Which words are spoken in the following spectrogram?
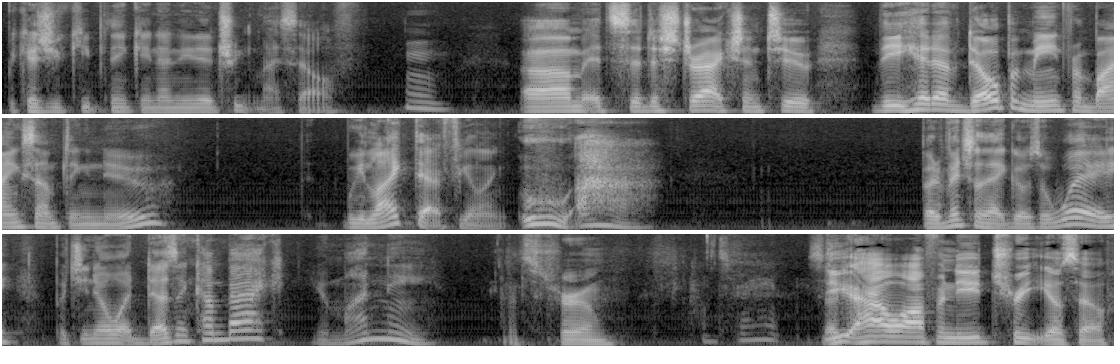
because you keep thinking, I need to treat myself. Um, it's a distraction too. The hit of dopamine from buying something new, we like that feeling. Ooh, ah. But eventually that goes away. But you know what doesn't come back? Your money. that's true. That's right. Do you, how often do you treat yourself?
